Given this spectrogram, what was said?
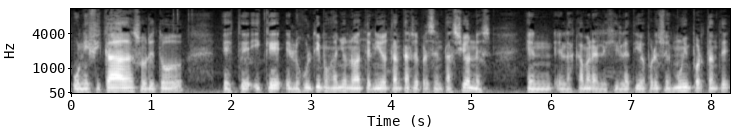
unificadas sobre todo, este, y que en los últimos años no ha tenido tantas representaciones en, en las cámaras legislativas. Por eso es muy importante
